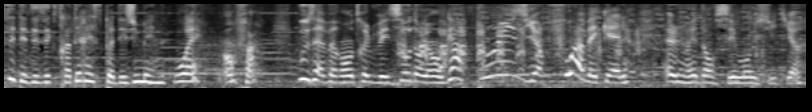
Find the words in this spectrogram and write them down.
c'était des extraterrestres, pas des humaines. Ouais, enfin, vous avez rentré le vaisseau dans le hangar plusieurs fois avec elle. Je vais danser moi aussi, tiens.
